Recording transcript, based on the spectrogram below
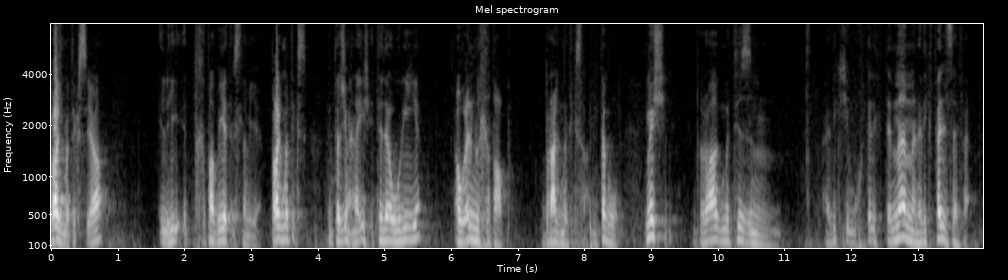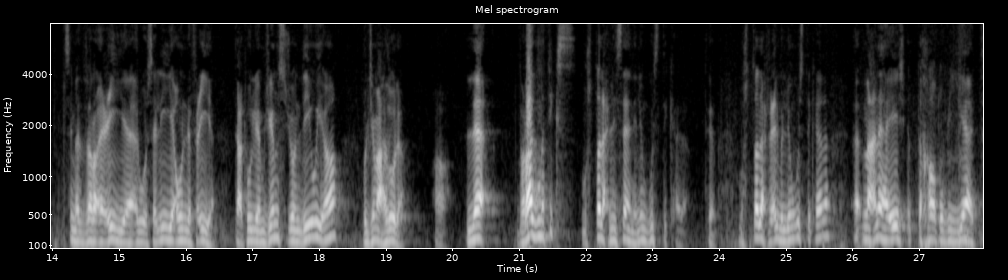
Pragmatics يا اللي هي الخطابيات الإسلامية. Pragmatics بنترجمها إحنا إيش؟ التداولية أو علم الخطاب. Pragmatics انتبهوا. مش pragmatism هذيك شيء مختلف تماما. هذيك فلسفة اسمها الذرائعية الوسيلية أو النفعية. بتاعت ويليام جيمس جون ديوي آه والجماعة هذولا. آه. لا. pragmatics مصطلح لساني linguistic هذا. مصطلح في علم ال linguistic هذا آه، معناها إيش؟ التخاطبيات.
